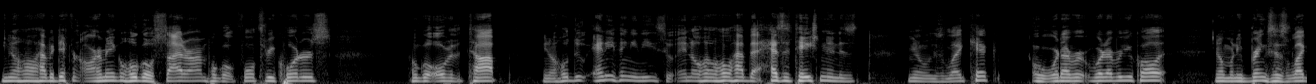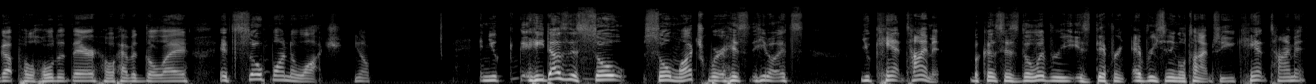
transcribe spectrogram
You know, he'll have a different arm angle. He'll go sidearm. He'll go full three quarters. He'll go over the top. You know, he'll do anything he needs to, and he'll he'll have that hesitation in his, you know, his leg kick or whatever whatever you call it. You know, when he brings his leg up, he'll hold it there. He'll have a delay. It's so fun to watch. You know, and you he does this so so much where his you know it's you can't time it because his delivery is different every single time. So you can't time it.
